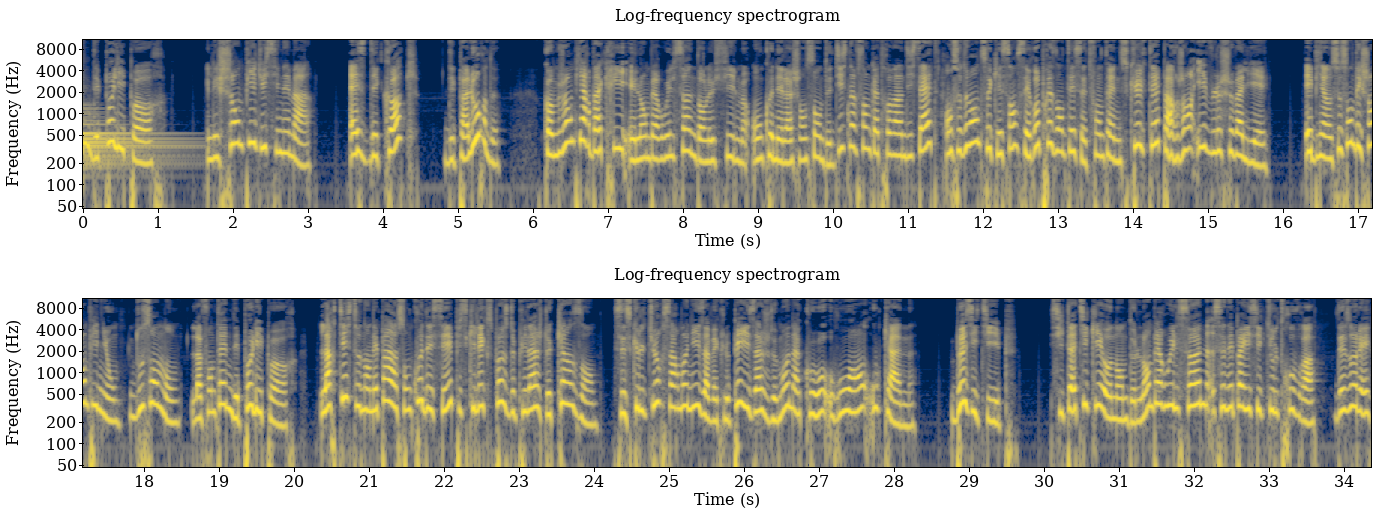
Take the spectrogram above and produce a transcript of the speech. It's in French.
des polypores. Les champis du cinéma. Est-ce des coques Des palourdes? Comme Jean-Pierre Bacry et Lambert Wilson dans le film On connaît la chanson de 1997, on se demande ce qu'est censé représenter cette fontaine sculptée par Jean-Yves Le Chevalier. Eh bien, ce sont des champignons, d'où son nom, la fontaine des polypores. L'artiste n'en est pas à son coup d'essai puisqu'il expose depuis l'âge de 15 ans. Ses sculptures s'harmonisent avec le paysage de Monaco, Rouen ou Cannes. Buzzy. Si t'as tiqué au nom de Lambert Wilson, ce n'est pas ici que tu le trouveras. Désolé.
